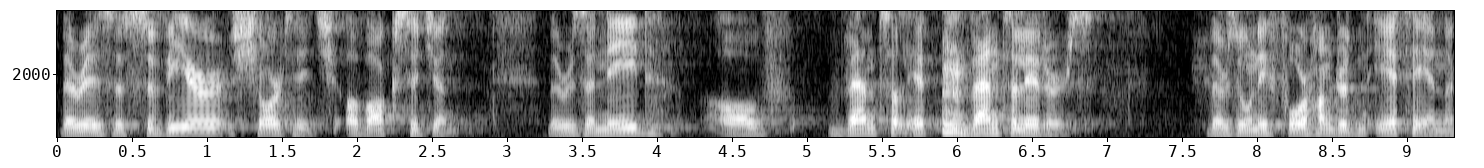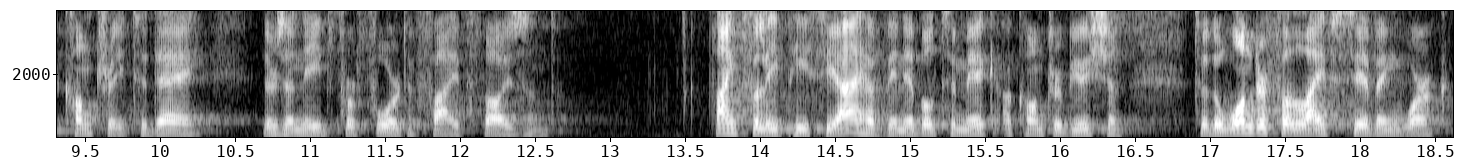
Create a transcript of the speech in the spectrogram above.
There is a severe shortage of oxygen. There is a need of ventilators. There's only 480 in the country today. There's a need for four to 5,000. Thankfully, PCI have been able to make a contribution to the wonderful life saving work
